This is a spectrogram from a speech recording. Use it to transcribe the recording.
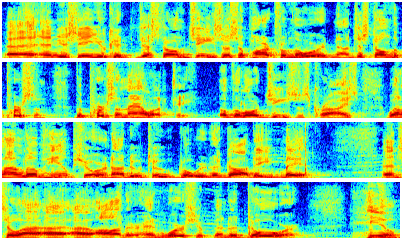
And you see, you could just on Jesus, apart from the Word now, just on the person, the personality of the Lord Jesus Christ. Well, I love Him, sure, and I do too. Glory to God, amen. And so I, I, I honor and worship and adore Him,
